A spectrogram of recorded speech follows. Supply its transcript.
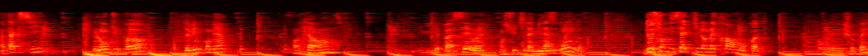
Un taxi, le long du port, devine combien? 140 Il est passé, ouais. Ensuite, il a mis la seconde. 217 km h mon pote. Vous l'avez chopé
